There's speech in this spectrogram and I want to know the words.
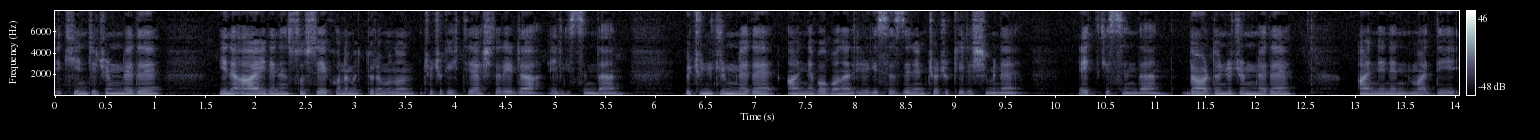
ikinci cümlede Yine ailenin sosyoekonomik durumunun çocuk ihtiyaçlarıyla ilgisinden. Üçüncü cümlede anne babanın ilgisizliğinin çocuk gelişimine etkisinden. Dördüncü cümlede annenin maddi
